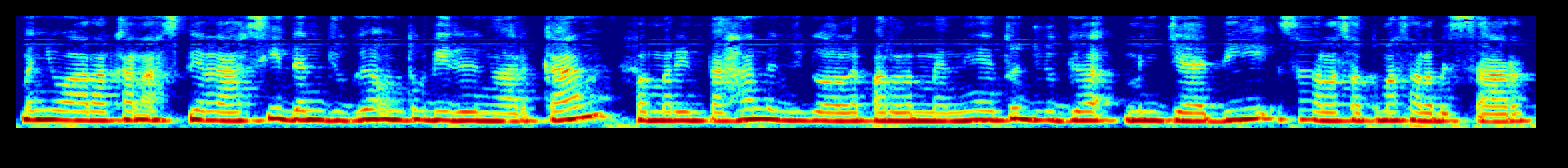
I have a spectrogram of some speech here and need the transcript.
menyuarakan aspirasi dan juga untuk didengarkan pemerintahan dan juga oleh parlemennya itu juga menjadi salah satu masalah besar.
